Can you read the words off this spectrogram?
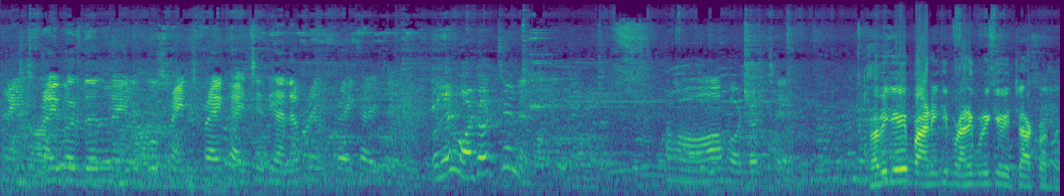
ફ્રેન્ચ ફ્રાય વર્ધન ને એ લોકો ફ્રેન્ચ ફ્રાય ખાય છે ધ્યાના ફ્રેન્ચ ફ્રાય ખાય છે. ઓલે હોટ હોટ છે ને? હા હોટ હોટ છે. હવે કેવી પાણી કી પાણીપુરી કેવી ચાખો તો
